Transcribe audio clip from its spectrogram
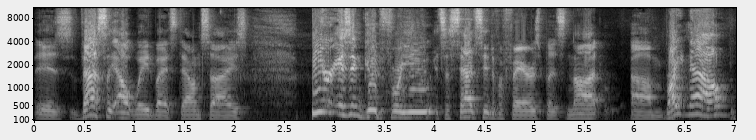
is vastly outweighed by its downsides. Beer isn't good for you. It's a sad state of affairs, but it's not. Um, right now,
